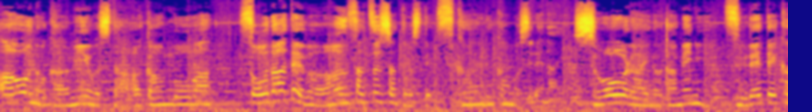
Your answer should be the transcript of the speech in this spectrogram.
青の髪をした赤ん坊は育てば暗殺者として使えるかもしれない。将来のために連れて帰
